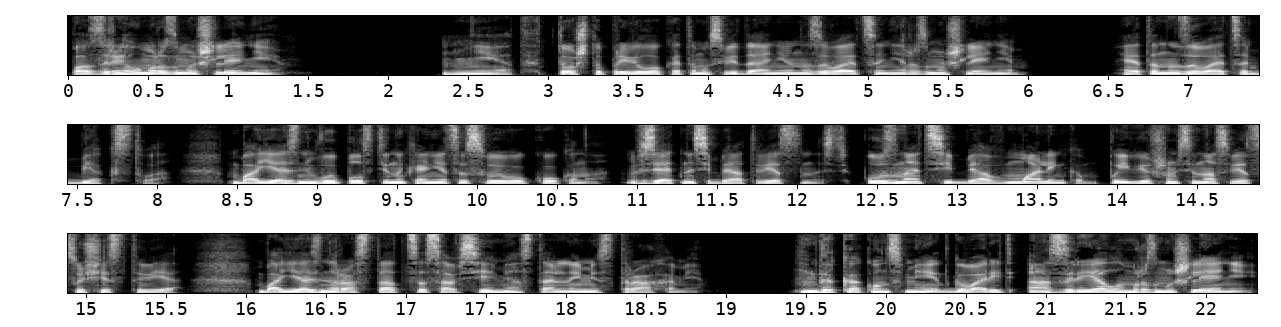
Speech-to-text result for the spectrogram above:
по зрелым размышлениям... Нет, то, что привело к этому свиданию, называется не размышлением. Это называется бегство. Боязнь выползти наконец из своего кокона, взять на себя ответственность, узнать себя в маленьком, появившемся на свет существе. Боязнь расстаться со всеми остальными страхами. Да как он смеет говорить о зрелом размышлении?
